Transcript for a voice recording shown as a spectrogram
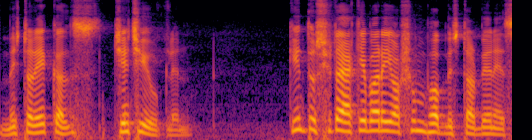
মিস্টার একলস চেঁচিয়ে উঠলেন, কিন্তু সেটা একেবারেই অসম্ভব, মিস্টার বেনেস।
